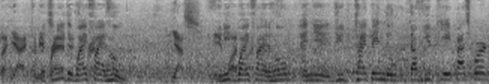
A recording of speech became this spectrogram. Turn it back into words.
but yeah, it can be but you need the Wi-Fi at home. Yes, You need Wi-Fi at home, and you, you type in the WPA password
